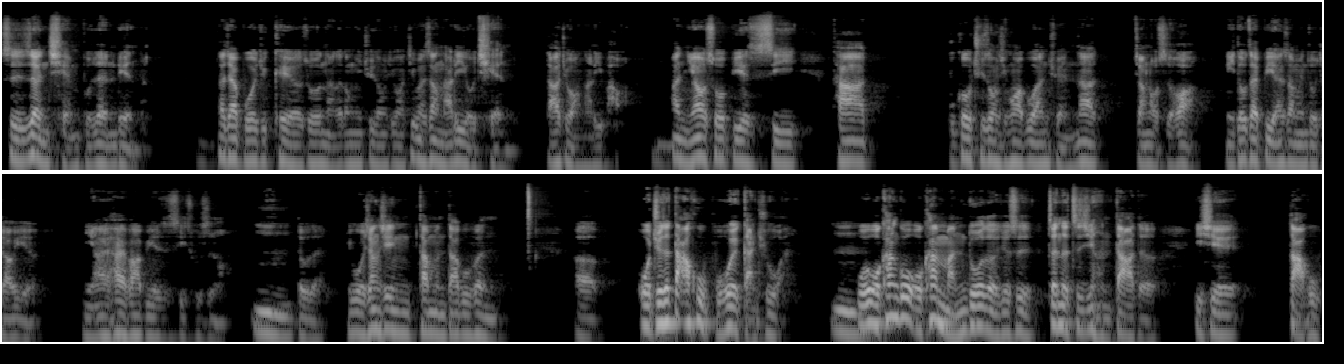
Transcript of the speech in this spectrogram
是认钱不认链的。大家不会去 care 说哪个东西去中心化，基本上哪里有钱，大家就往哪里跑。啊，你要说 BSC 它不够去中心化、不安全，那讲老实话，你都在币安上面做交易了，你还害怕 BSC 出事吗？嗯对不对？因为我相信他们大部分，呃，我觉得大户不会敢去玩。嗯我我看过，我看蛮多的，就是真的资金很大的一些大户，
